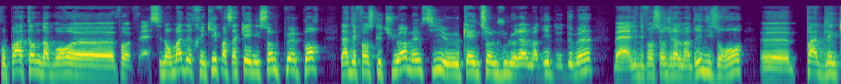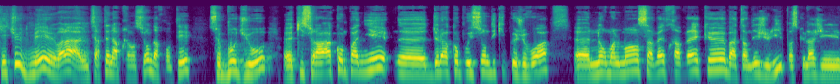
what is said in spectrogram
faut pas attendre d'avoir. Euh, c'est normal d'être inquiet face à Kane Son, peu importe la défense que tu as, même si euh, Kane Son joue le Real Madrid demain, ben, les défenseurs du Real Madrid, ils auront euh, pas de l'inquiétude, mais euh, voilà, une certaine appréhension d'affronter ce beau duo euh, qui sera accompagné euh, de la composition d'équipe que je vois. normalement, ça va être avec. bah, attendez, je lis parce que là j'ai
